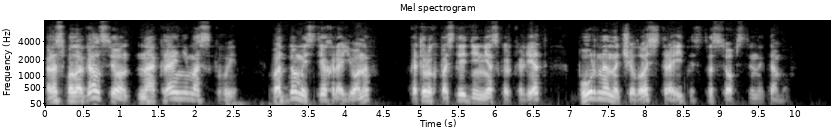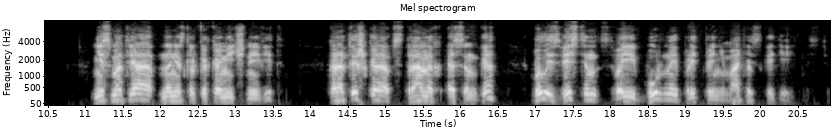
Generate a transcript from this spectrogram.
Располагался он на окраине Москвы, в одном из тех районов, в которых последние несколько лет бурно началось строительство собственных домов. Несмотря на несколько комичный вид, коротышка в странах СНГ был известен своей бурной предпринимательской деятельностью.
